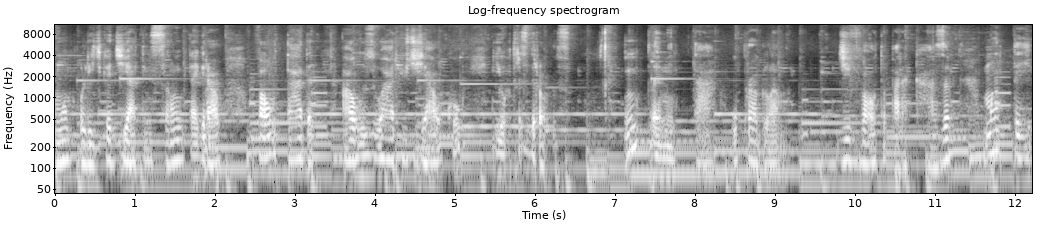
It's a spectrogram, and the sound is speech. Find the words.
uma política de atenção integral voltada a usuários de álcool e outras drogas. Implementar o programa de volta para casa, manter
